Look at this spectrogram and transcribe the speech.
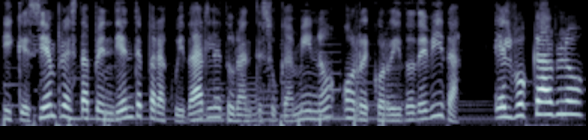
y que siempre está pendiente para cuidarle durante su camino o recorrido de vida. El vocablo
